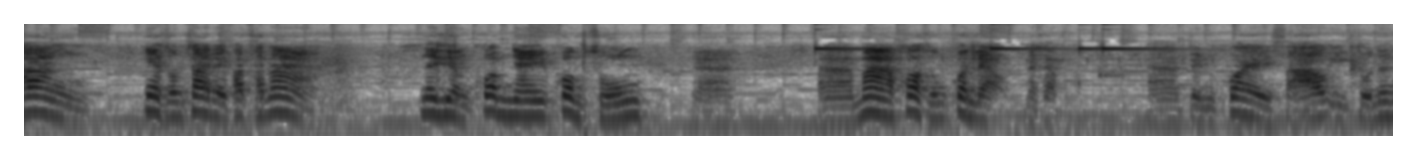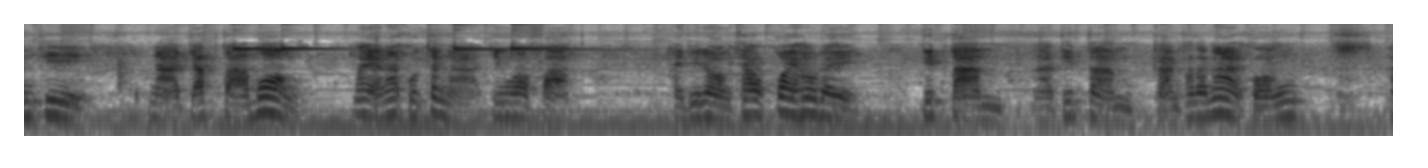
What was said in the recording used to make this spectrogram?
ทางเฮียสมชายได้พัฒนาในเรื่องความใหญ่ความสูงมาพ่อสมควรแล้วนะครับ เป็นควายสาวอีกตัวหนึ่งที่น่าจับตามองในอนาคตข้างหน้าจึงว่าฝากให้พี่น้องชาวควายเฮาได้ติดตามติดตามการพัฒนาของอ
